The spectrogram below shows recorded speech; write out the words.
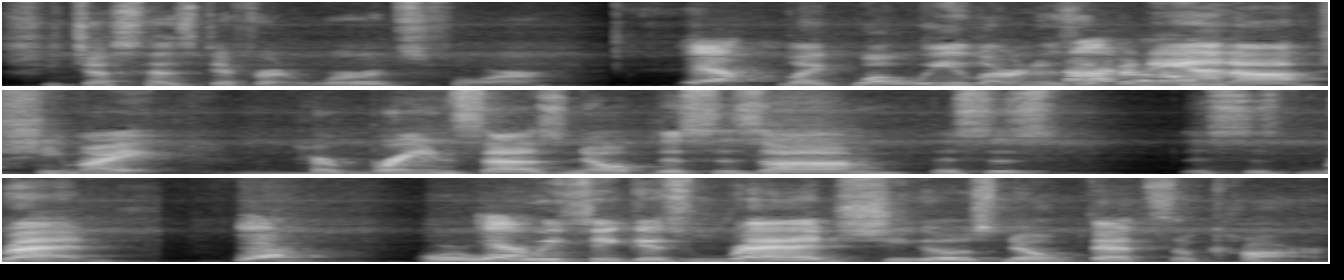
she just has different words for. yeah Like what we learn is I a don't know. banana, she might, her brain says, nope, this is, um, this is, this is red. yeah Or what Yeah. we think is red, she goes, nope, that's a car.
